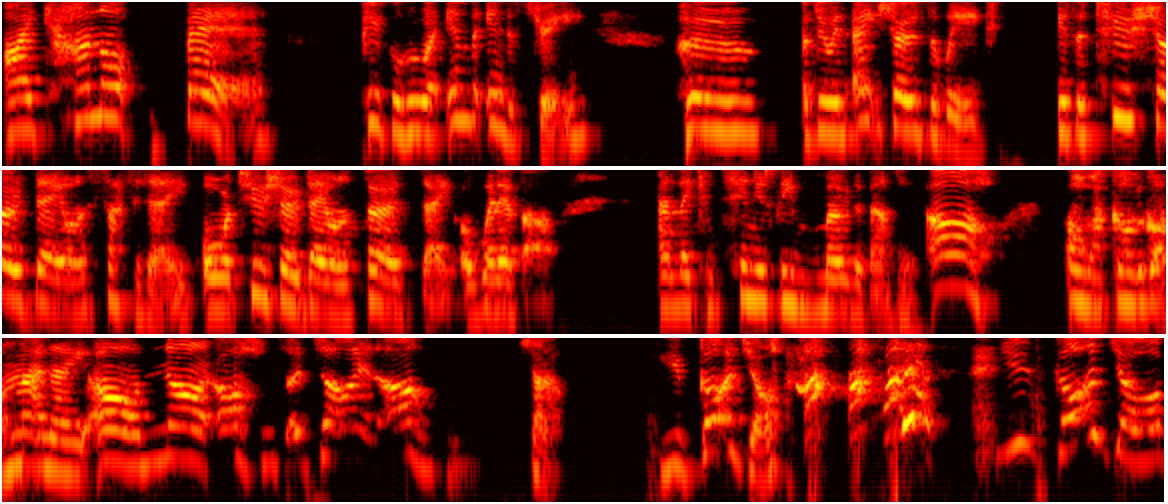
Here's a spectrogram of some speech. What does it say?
I cannot bear people who are in the industry who are doing eight shows a week is a two show day on a Saturday or a two show day on a Thursday or whenever, and they continuously moan about it. Oh, oh my God, we've got a matinee. Oh no, oh, I'm so tired. Oh, shut up. You've got a job. You've got a job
